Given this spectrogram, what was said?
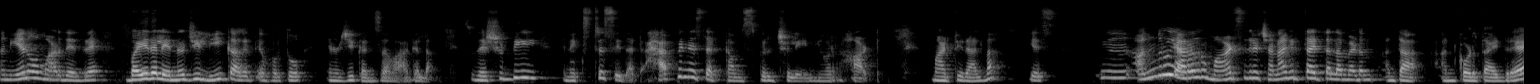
ನಾನು ಏನೋ ಮಾಡಿದೆ ಅಂದರೆ ಭಯದಲ್ಲಿ ಎನರ್ಜಿ ಲೀಕ್ ಆಗುತ್ತೆ ಹೊರತು ಎನರ್ಜಿ ಕನ್ಸರ್ವ್ ಆಗಲ್ಲ. So they should be and express that happiness that comes spiritually in your heart ಮಾಡ್ತೀರಾ ಅಲ್ವಾ? ಎಸ್ ಅಂದರೂ ಯಾರಾದರೂ ಮಾಡಿಸಿದ್ರೆ ಚೆನ್ನಾಗಿರ್ತಾ ಇತ್ತಲ್ಲ ಮೇಡಮ್ ಅಂತ ಅಂದ್ಕೊಳ್ತಾ ಇದ್ದರೆ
